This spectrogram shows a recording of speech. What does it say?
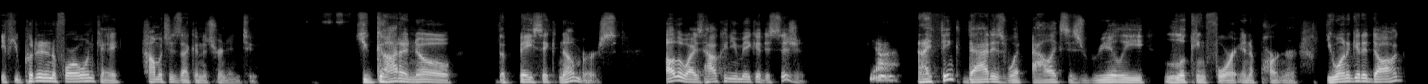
if you put it in a 401k, how much is that going to turn into? You got to know the basic numbers. Otherwise, how can you make a decision? Yeah. And I think that is what Alex is really looking for in a partner. You want to get a dog?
